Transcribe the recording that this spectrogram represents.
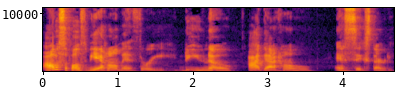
I was supposed to be at home at three. Do you know I got home at six thirty?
